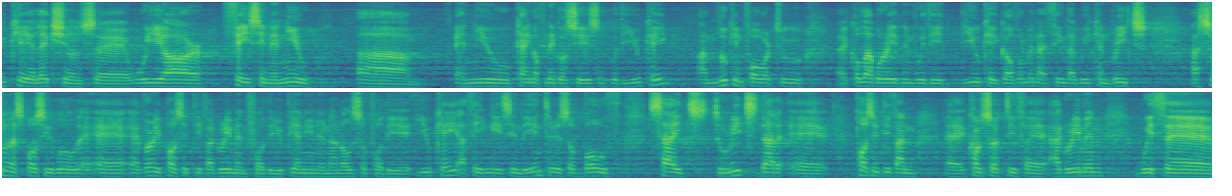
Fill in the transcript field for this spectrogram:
UK elections, uh, we are facing a new, um, a new kind of negotiations with the UK. I'm looking forward to uh, collaborating with the, the, UK government. I think that we can reach as soon as possible a, a, very positive agreement for the European Union and also for the UK. I think it's in the interest of both sides to reach that uh, positive and uh, constructive uh, agreement with uh,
